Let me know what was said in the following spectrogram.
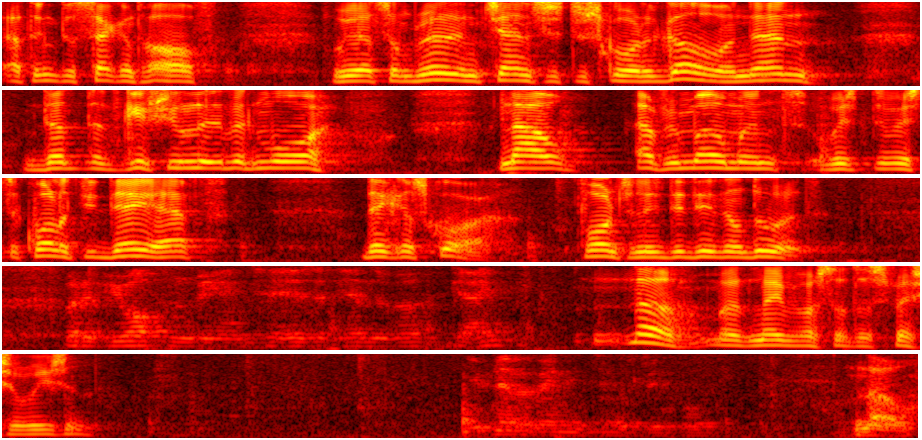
I think the second half, we had some brilliant chances to score a goal, and then that, that gives you a little bit more. Now, every moment with the, with the quality they have, they can score. Fortunately, they did not do it. But have you often been in tears at the end of a game? No, but maybe was that a special reason? You've never been in tears before. No.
